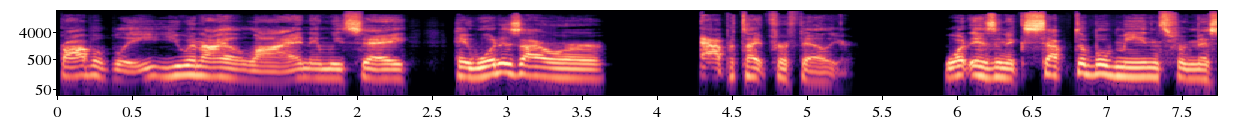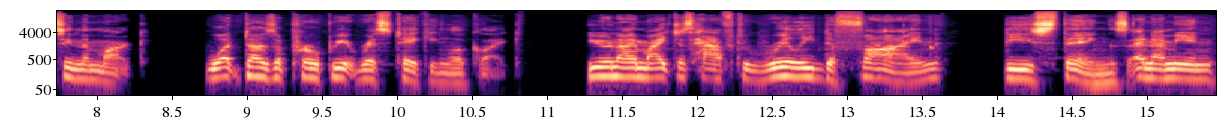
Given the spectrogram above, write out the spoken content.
probably you and I align and we say, hey, what is our appetite for failure? What is an acceptable means for missing the mark? What does appropriate risk taking look like? You and I might just have to really define these things. And I mean,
